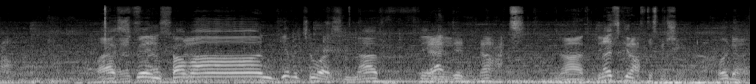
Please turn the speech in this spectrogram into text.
Oh, Last That's spin. last come spin. on. Give it to us. Nothing. that did not. Nothing. Let's get off this machine. We're done.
